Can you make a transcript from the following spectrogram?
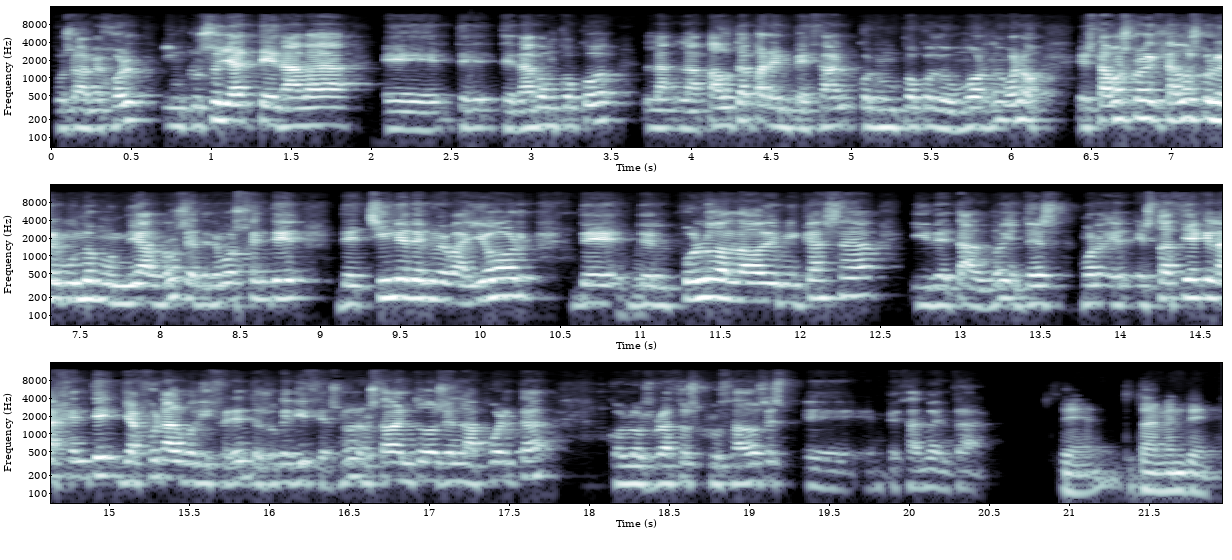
pues a lo mejor incluso ya te daba, eh, te, daba un poco la, pauta para empezar con un poco de humor, ¿no? Bueno, estamos conectados con el mundo mundial, ¿no? O sea, tenemos gente de Chile, de Nueva York, del pueblo al lado de mi casa y de tal, ¿no? Y entonces, bueno, esto hacía que la gente ya fuera algo diferente, es lo que dices, ¿no? No estaban todos en la puerta con los brazos cruzados eh, empezando a entrar. Sí, totalmente.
